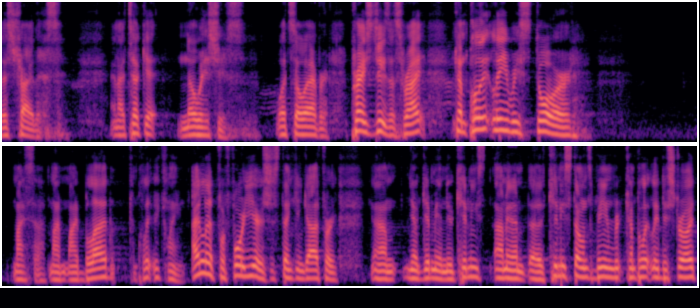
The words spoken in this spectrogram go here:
let's try this. And I took it, no issues whatsoever. Praise Jesus, right? Completely restored myself, my, my blood completely clean. I lived for four years just thanking God for, um, you know, give me a new kidney, I mean, uh, kidney stones being completely destroyed,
